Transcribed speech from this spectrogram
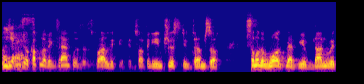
I'll yes. give you a couple of examples as well, if, if it's of any interest in terms of some of the work that we've done with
